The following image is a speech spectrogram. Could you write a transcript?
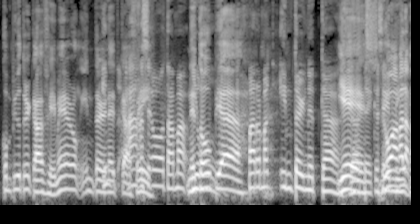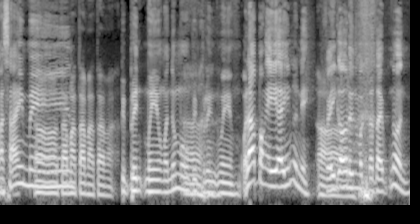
computer cafe, mayroong internet In- Ah, cafe. kasi oo, tama. Netopia. Yung, para mag-internet ka. Yes. Dati. Gawa ka lang assignment. Oo, tama, tama, tama. Piprint mo yung ano mo, Ah. piprint mo yung... Wala pang AI nun eh. so Ah. ikaw rin magta-type nun.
